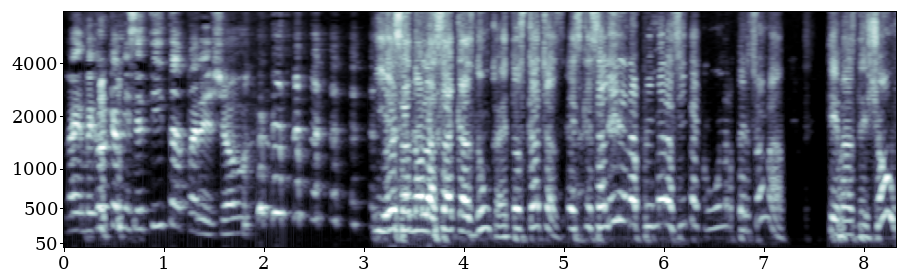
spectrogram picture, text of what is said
la mejor camisetita para el show. y esa no la sacas nunca. Entonces, cachas, es que salir en la primera cita con una persona, te vas de show.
